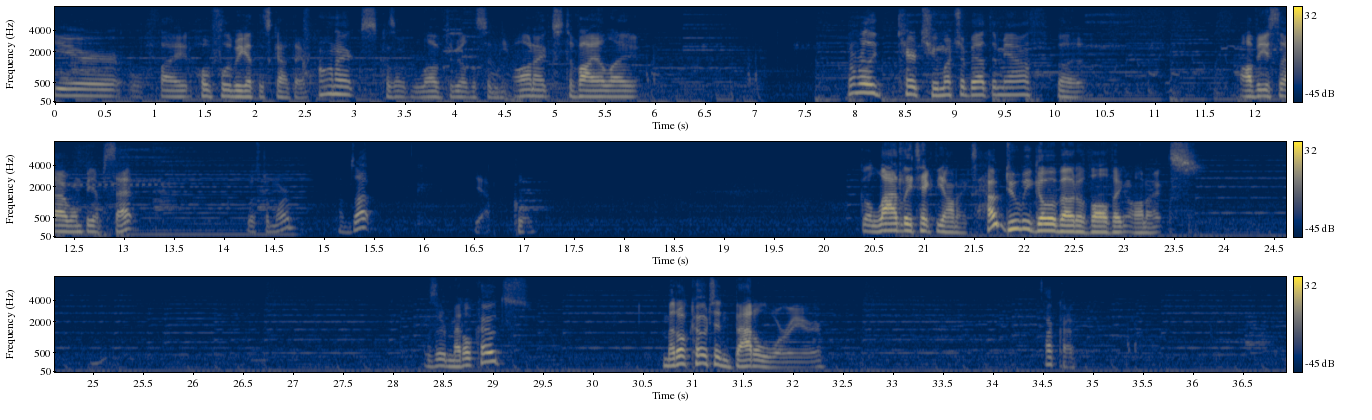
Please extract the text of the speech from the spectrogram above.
Here, we'll fight. Hopefully we get this goddamn Onix, because I would love to be able to send the Onix to Violight. Don't really care too much about the Meowth, but obviously I won't be upset. Wisdom Orb, thumbs up. Yeah, cool. Gladly take the Onix. How do we go about evolving Onyx? Is there Metal Coats? Metal Coat and Battle Warrior. Okay.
